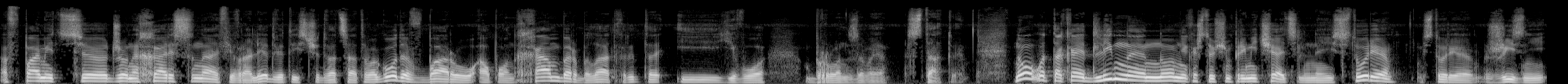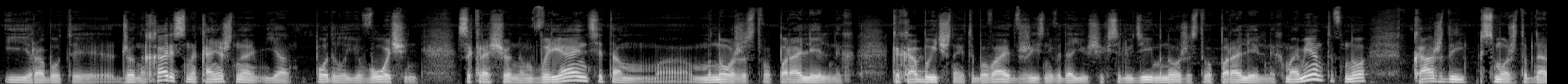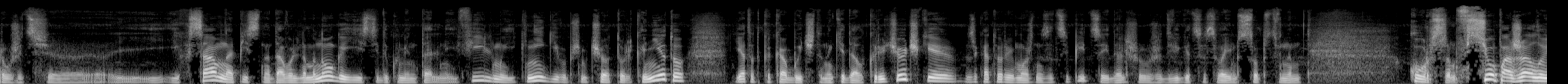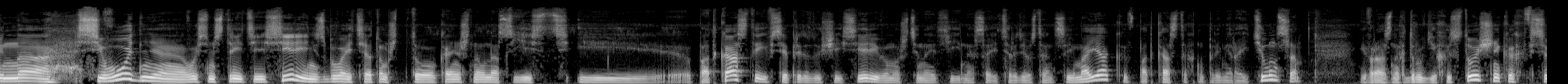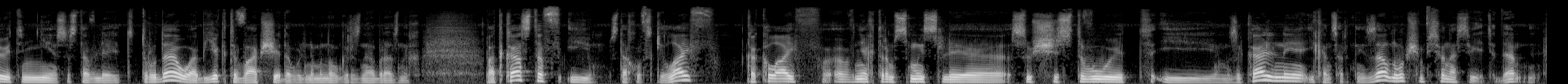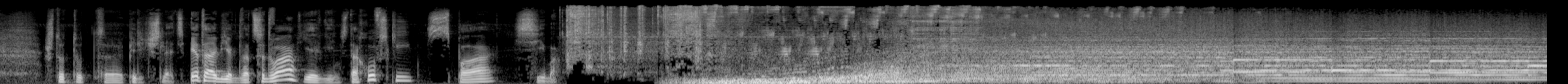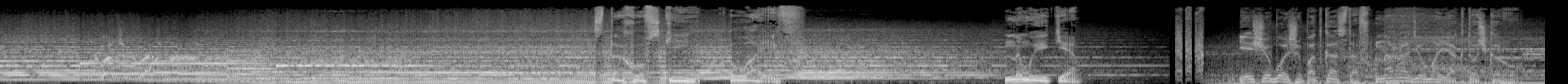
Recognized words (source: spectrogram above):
в память э, Джона Харрисона. В феврале 2020 года в бару Апон Хамбер была открыта и его бронзовая статуя. Ну, вот такая длинная, но, мне кажется, очень примечательная история. История жизни и работы Джона Харрисона. Конечно, я подал ее в очень сокращенном варианте, там а, множество параллельных, как обычно это бывает в жизни выдающихся людей, множество параллельных моментов, но каждый сможет обнаружить э, их сам, написано довольно много, есть и документальные фильмы, и книги, в общем, чего только нету. Я тут, как обычно, накидал крючочки, за которые можно зацепиться и дальше уже двигаться своим собственным курсом. Все, пожалуй, на сегодня, 83-я серия. Не забывайте о том, что, конечно, у нас есть и подкасты, и все предыдущие серии вы можете найти и на сайте радиостанции «Маяк», и в подкастах, например, iTunes, и в разных других источниках. Все это не составляет труда. У объекта вообще довольно много разнообразных подкастов и Стаховский лайф, как лайф в некотором смысле существует и музыкальные, и концертный зал, ну, в общем, все на свете, да, что тут э, перечислять. Это «Объект-22», я Евгений Стаховский, спасибо. Маяке. Еще больше подкастов на радиомаяк.ру.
